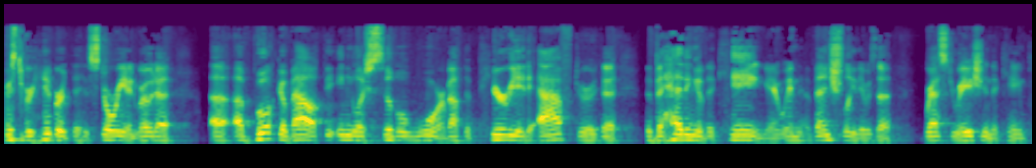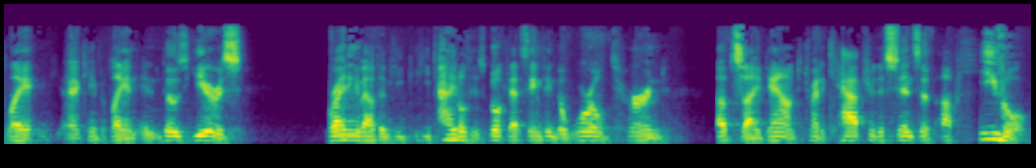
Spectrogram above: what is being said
Christopher Hibbert, the historian, wrote a, a, a book about the English Civil War, about the period after the, the beheading of the king, and when eventually there was a restoration that came, play, uh, came to play. And in those years, writing about them, he, he titled his book that same thing, The World Turned Upside Down, to try to capture the sense of upheaval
